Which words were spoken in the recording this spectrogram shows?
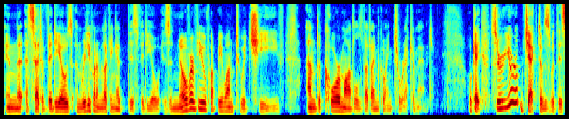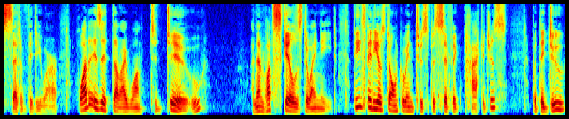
in a set of videos, and really what I'm looking at this video is an overview of what we want to achieve and the core model that I'm going to recommend. Okay, so your objectives with this set of video are, what is it that I want to do and then what skills do I need? These videos don't go into specific packages, but they do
